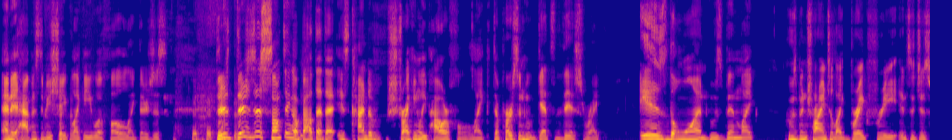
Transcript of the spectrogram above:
and it happens to be shaped like a UFO. Like there's just there's there's just something about that that is kind of strikingly powerful. Like the person who gets this right is the one who's been like who's been trying to like break free into just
